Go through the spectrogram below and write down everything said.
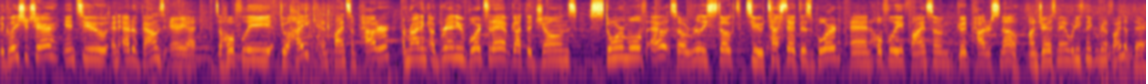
the glacier chair into an out of bounds area to hopefully do a hike and find some powder. I'm riding a brand new board today. I've got the Jones Storm Wolf out, so really stoked to test out this board and hopefully find some good powder snow. Andreas, man, what do you think we're gonna find up there?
